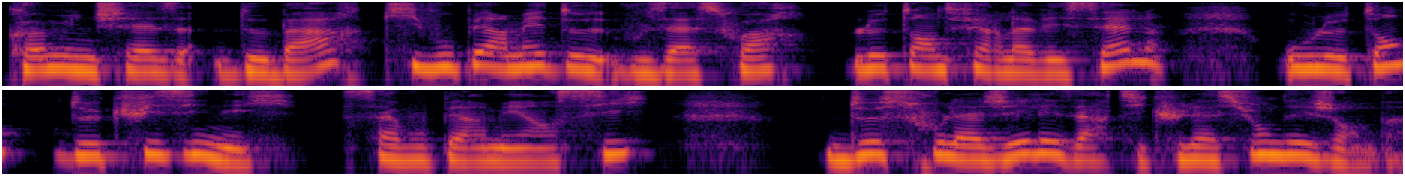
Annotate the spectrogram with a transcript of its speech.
comme une chaise de bar qui vous permet de vous asseoir le temps de faire la vaisselle ou le temps de cuisiner. Ça vous permet ainsi de soulager les articulations des jambes.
